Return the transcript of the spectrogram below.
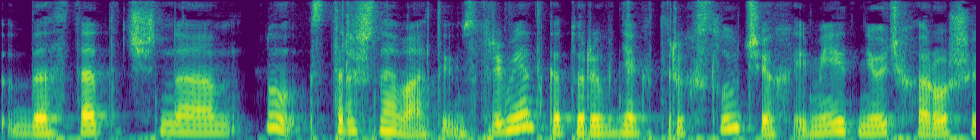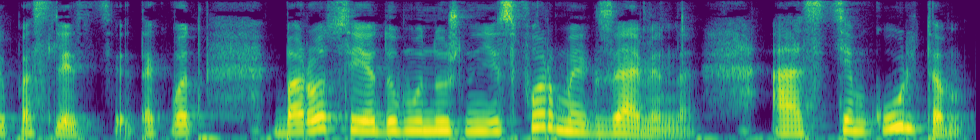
достаточно, ну, страшноватый инструмент, который в некоторых случаях имеет не очень хорошие последствия. Так вот, бороться, я думаю, нужно не с формой экзамена, а с тем культом,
